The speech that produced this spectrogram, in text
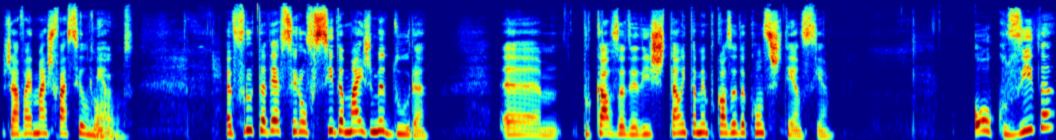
já vai mais facilmente. Claro. A fruta deve ser oferecida mais madura, uh, por causa da digestão e também por causa da consistência. Ou cozida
